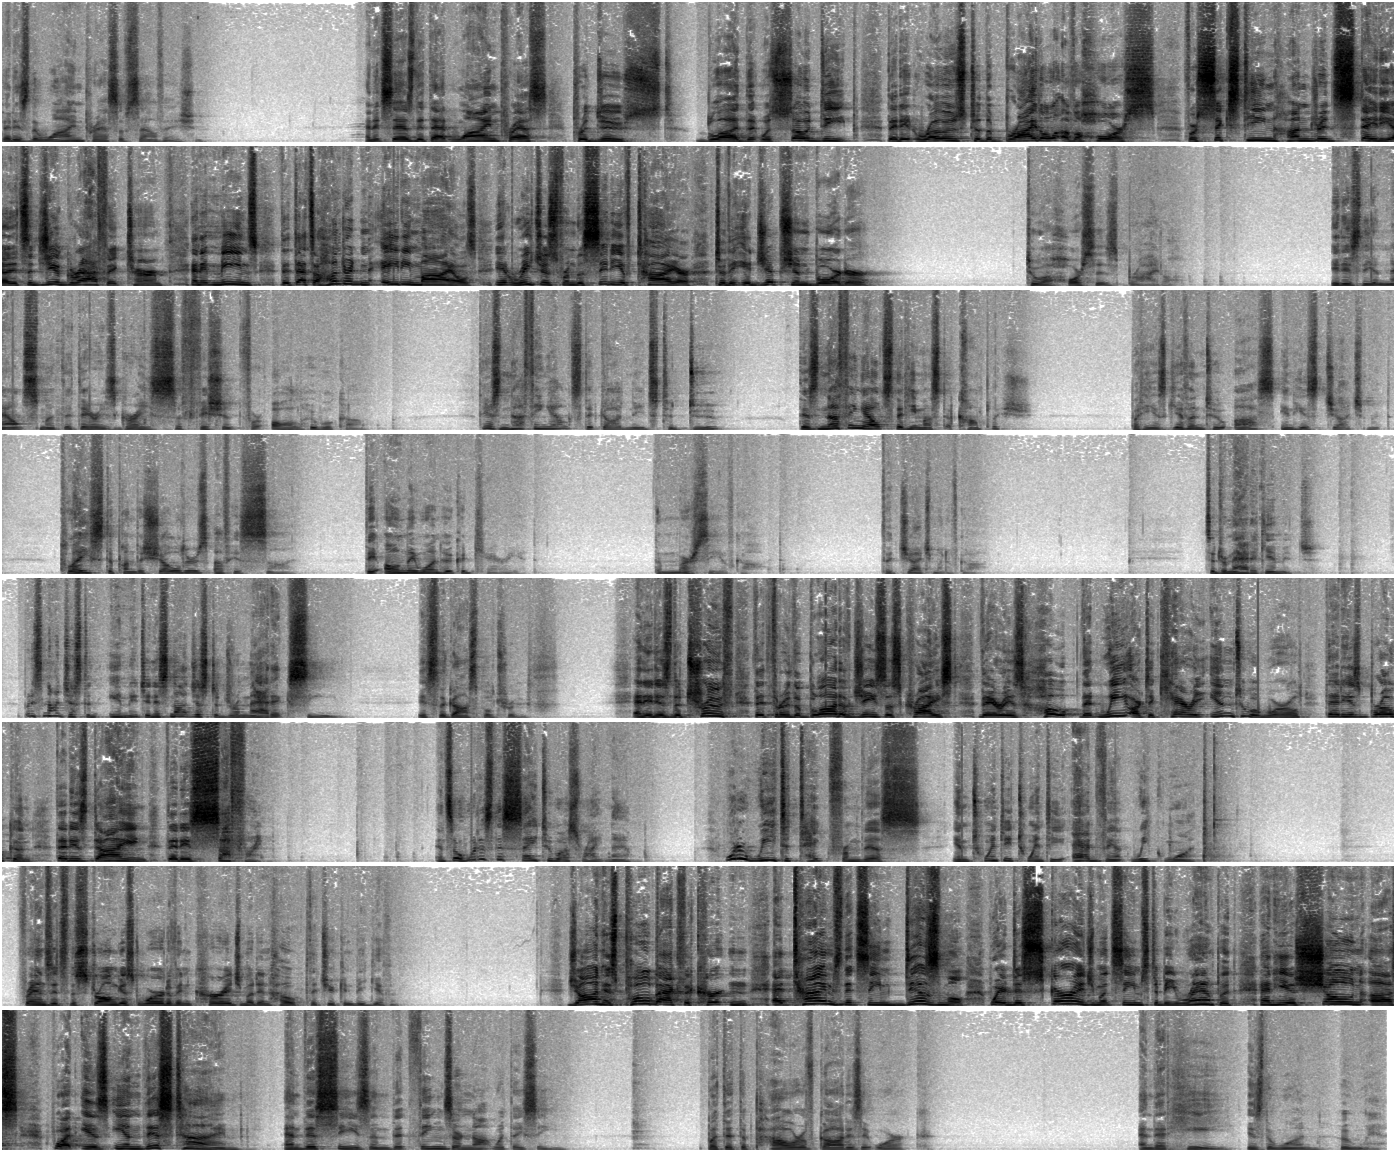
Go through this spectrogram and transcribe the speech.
that is the winepress of salvation. And it says that that winepress produced blood that was so deep that it rose to the bridle of a horse for 1,600 stadia. It's a geographic term, and it means that that's 180 miles. It reaches from the city of Tyre to the Egyptian border to a horse's bridle. It is the announcement that there is grace sufficient for all who will come. There's nothing else that God needs to do. There's nothing else that He must accomplish but he has given to us in his judgment, placed upon the shoulders of his Son, the only one who could carry it, the mercy of God, the judgment of God. It's a dramatic image. But it's not just an image, and it's not just a dramatic scene. It's the gospel truth. And it is the truth that through the blood of Jesus Christ, there is hope that we are to carry into a world that is broken, that is dying, that is suffering. And so, what does this say to us right now? What are we to take from this in 2020, Advent, week one? Friends, it's the strongest word of encouragement and hope that you can be given. John has pulled back the curtain at times that seem dismal, where discouragement seems to be rampant, and he has shown us what is in this time and this season that things are not what they seem, but that the power of God is at work, and that he is the one who wins.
